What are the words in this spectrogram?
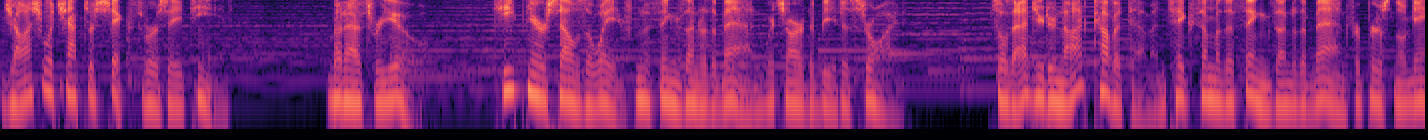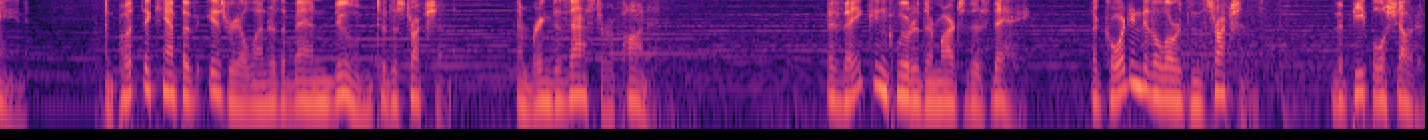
Joshua chapter 6 verse 18. But as for you, keep yourselves away from the things under the ban which are to be destroyed, so that you do not covet them and take some of the things under the ban for personal gain, and put the camp of Israel under the ban doomed to destruction, and bring disaster upon it. As they concluded their march this day, according to the Lord's instructions, the people shouted,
